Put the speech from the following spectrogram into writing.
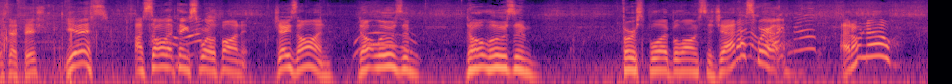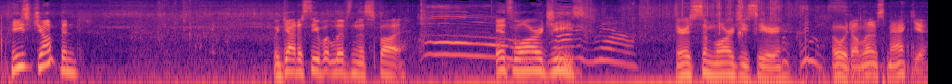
is that fish? Yes, I saw that thing swirl up on it. Jay's on. Don't lose him. Don't lose him. First blood belongs to Jay. I swear. I, I don't know. He's jumping. We got to see what lives in this spot. Oh, it's largies. There's some largies here. Oh, oh, don't let them smack you.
